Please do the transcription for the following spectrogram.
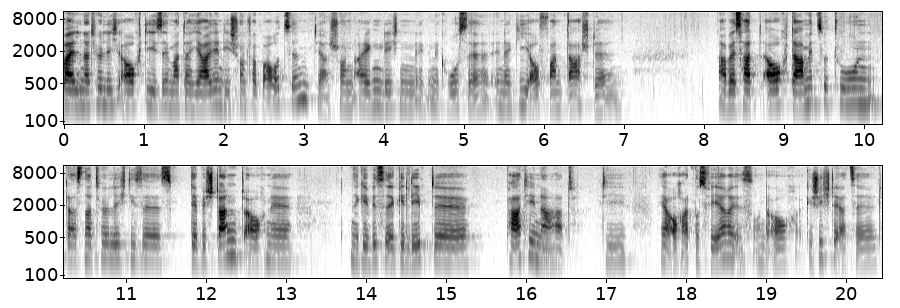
weil natürlich auch diese Materialien, die schon verbaut sind, ja schon eigentlich eine, eine große Energieaufwand darstellen. Aber es hat auch damit zu tun, dass natürlich dieses, der Bestand auch eine, eine gewisse gelebte Patina hat, die ja auch Atmosphäre ist und auch Geschichte erzählt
